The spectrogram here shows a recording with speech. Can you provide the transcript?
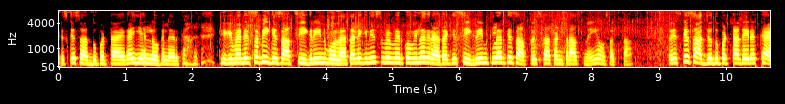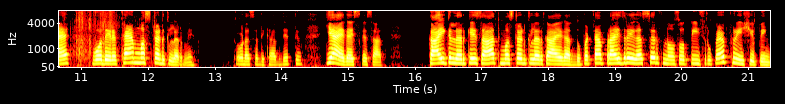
इसके साथ दुपट्टा आएगा, येलो कलर का। क्योंकि मैंने सभी के साथ सी ग्रीन बोला था, लेकिन इसमें मेरे को भी लग रहा था कि सी ग्रीन कलर के साथ तो इसका कंट्रास्ट नहीं हो सकता। तो इसके साथ जो दुपट्टा दे रखा है, वो दे रखा है मस्टर्ड कलर में। थोड़ा सा दिखा भी देती हूँ। ये आएगा इसके साथ। काई कलर के साथ मस्टर्ड कलर का आएगा। दुपट्टा प्राइस रहेगा सिर्फ़ नौ सौ तीस रुपये फ्री शिपिंग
